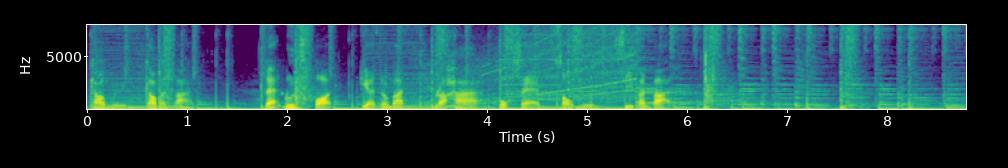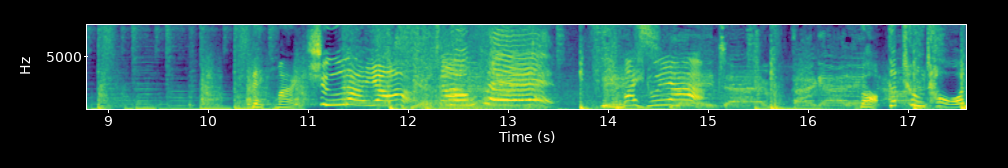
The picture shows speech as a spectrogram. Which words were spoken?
699,000 บาท และรุ่น Sport เกียร์อัตโนมัติ ราคา 624,000 บาท เด็กใหม่ชื่ออะไรอะ น้องเพลสีใหม่ด้วยอะ บอกก็ทูโทน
